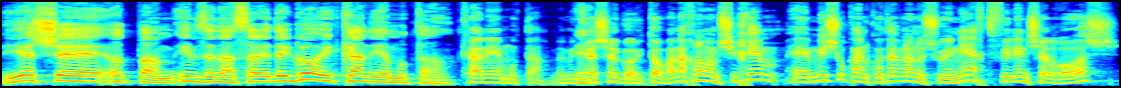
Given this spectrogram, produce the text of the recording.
יש, אה, עוד פעם, אם זה נעשה על ידי גוי, כאן יהיה מותר. כאן יהיה מותר, במקרה כן. של גוי. טוב, אנחנו ממשיכים. אה, מישהו כאן כותב לנו שהוא הניח תפילין של ראש,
